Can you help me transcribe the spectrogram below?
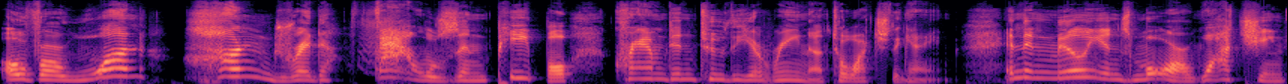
over 100,000 people crammed into the arena to watch the game. And then millions more watching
